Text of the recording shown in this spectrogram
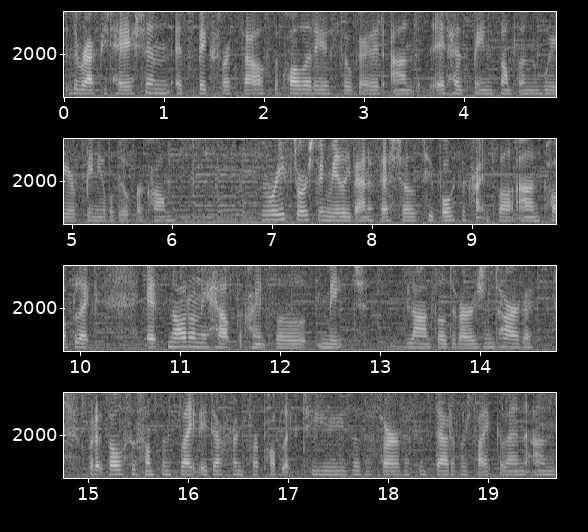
the reputation, it speaks for itself. The quality is so good and it has been something we have been able to overcome. The restore has been really beneficial to both the council and public. It's not only helped the council meet landfill diversion targets, but it's also something slightly different for public to use as a service instead of recycling and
